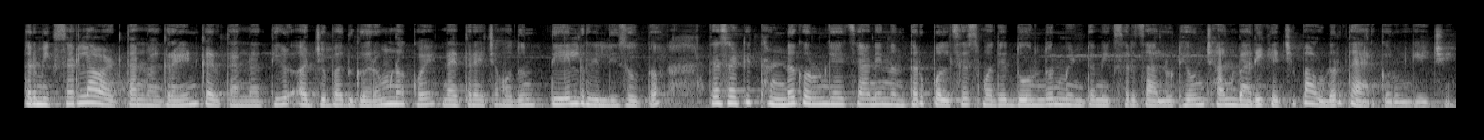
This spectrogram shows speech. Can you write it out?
तर मिक्सरला वाटताना ग्राइंड करताना तीळ अजिबात गरम नको आहे नाहीतर याच्यामधून तेल रिलीज होतं. त्यासाठी थंड करून घ्यायचे आणि नंतर पल्सेसमध्ये दोन दोन मिनटं मिक्सर चालू ठेवून छान बारीक याची पावडर तयार करून घ्यायची.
